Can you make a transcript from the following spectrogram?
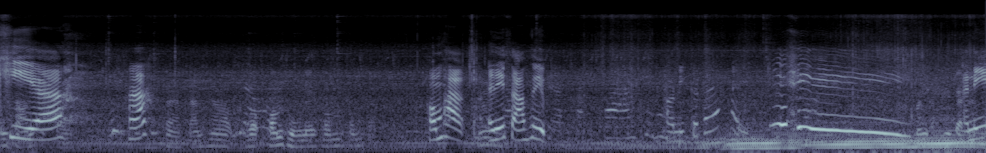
เขือฮะอ่าสามห้าพร้อมถุงเลยพร้อมพร้อมกันพร้อมผัก อันนี้สามสิบเอานี้ก็ได้มันก็คือกันอันนี้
